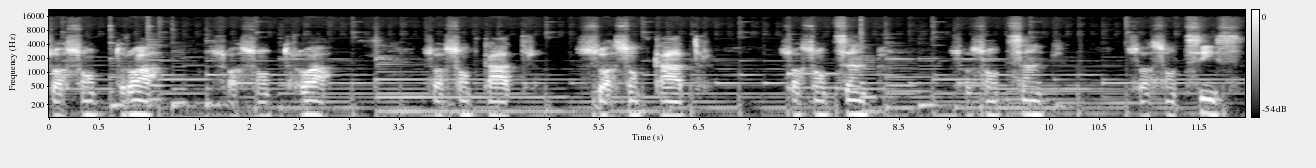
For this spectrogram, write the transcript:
63, 63, soixante-quatre, soixante-quatre, soixante-cinq, soixante-cinq, soixante-six,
